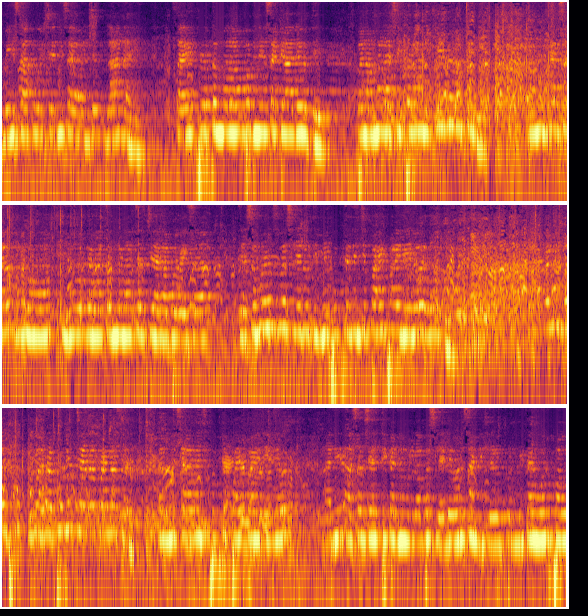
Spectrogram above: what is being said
मी सात वर्षांनी साहेबांचे लहान आहे साहेब प्रथम मला बघण्यासाठी आले होते पण आम्हाला अशी परवानगी नव्हती म्हणजे असं नवरदेवाचा मुलाचा चेहरा बघायचा ते समोरच बसलेली होती. मी फक्त त्यांचे पाय पाहिलेले होते. माझा कोणी चेहरा पाहिला तर मी साहेबांचे फक्त पाय पाहिलेले होते. आणि असंच या ठिकाणी मुलगा बसलेल्यावर सांगितलं पण मी काय वर पाव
